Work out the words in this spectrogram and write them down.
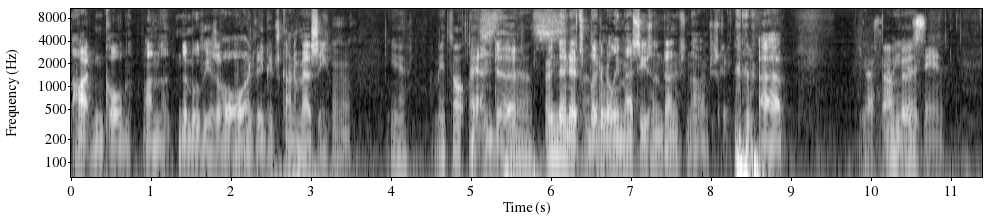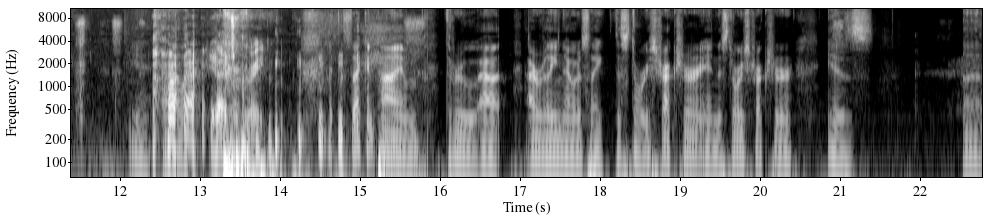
hot and cold on the, the movie as a whole. I think it's kind of messy, Yeah, I mean, it's all. It's, and uh, s- and then it's literally messy sometimes. No, I'm just kidding. Uh, That phone mean, booth uh, scene. yeah, uh, like, yeah, it's great. like the second time through, uh, I really noticed like the story structure, and the story structure is, uh,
